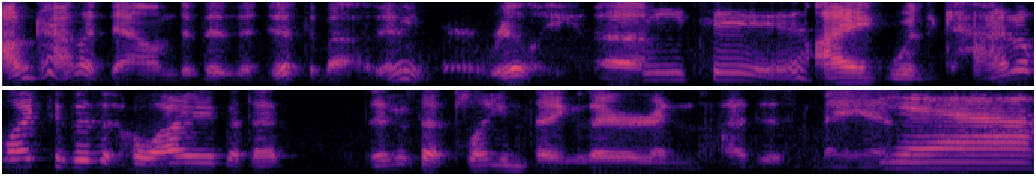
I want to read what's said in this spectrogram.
I'm kind of down to visit just about anywhere, really. Uh, Me too. I would kind of like to visit Hawaii, but that there's that plane thing there, and I just man, Yeah.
